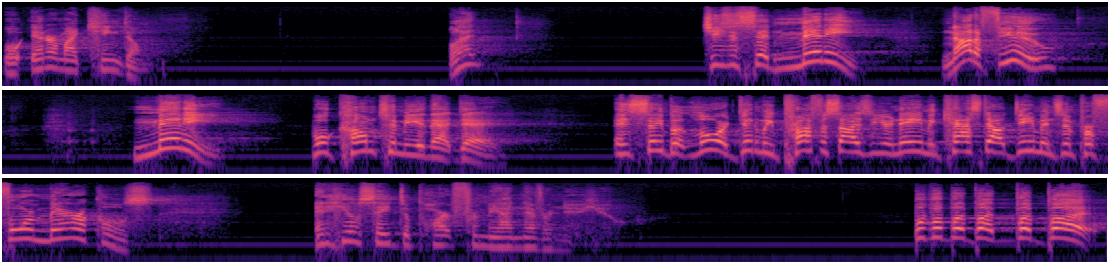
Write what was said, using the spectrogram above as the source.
will enter my kingdom. What? Jesus said, Many, not a few, many will come to me in that day and say, But Lord, didn't we prophesy in your name and cast out demons and perform miracles? And he'll say, Depart from me, I never knew you. But, but, but, but, but,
